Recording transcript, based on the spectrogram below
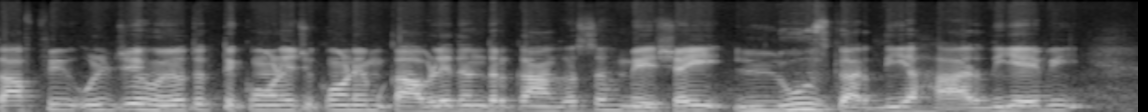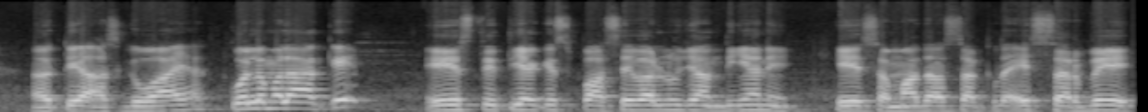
ਕਾਫੀ ਉਲਝੇ ਹੋਏ ਹੋ ਤੇ ਤਿਕੋਣੇ ਚਕੋਣੇ ਮੁਕਾਬਲੇ ਦੇ ਅੰਦਰ ਕਾਂਗਰਸ ਹਮੇਸ਼ਾ ਹੀ ਲੂਜ਼ ਕਰਦੀ ਹੈ ਹਾਰਦੀ ਹੈ ਇਹ ਵੀ ਇਤਿਹਾਸ ਗਵਾਇਆ ਕੁੱਲ ਮਿਲਾ ਕੇ ਇਹ ਸਥਿਤੀਆਂ ਕਿਸ ਪਾਸੇ ਵੱਲ ਨੂੰ ਜਾਂਦੀਆਂ ਨੇ, ਇਹ ਸਮਾਂ ਦੱਸ ਸਕਦਾ, ਇਹ ਸਰਵੇ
